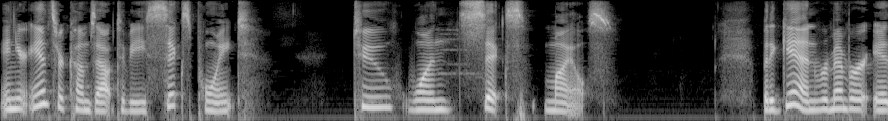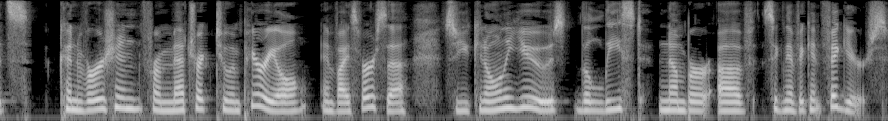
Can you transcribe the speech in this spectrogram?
and your answer comes out to be 6.216 miles. But again, remember it's conversion from metric to imperial and vice versa, so you can only use the least number of significant figures.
